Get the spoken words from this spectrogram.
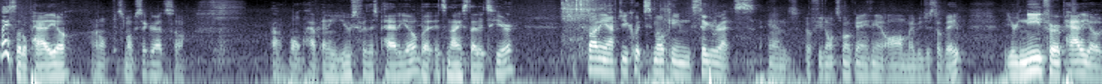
Nice little patio. I don't smoke cigarettes, so I won't have any use for this patio, but it's nice that it's here. It's funny, after you quit smoking cigarettes, and if you don't smoke anything at all, maybe just a vape, your need for a patio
